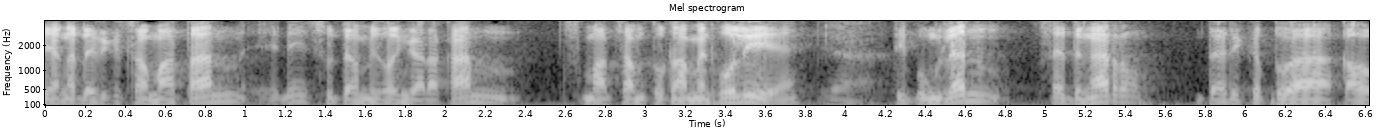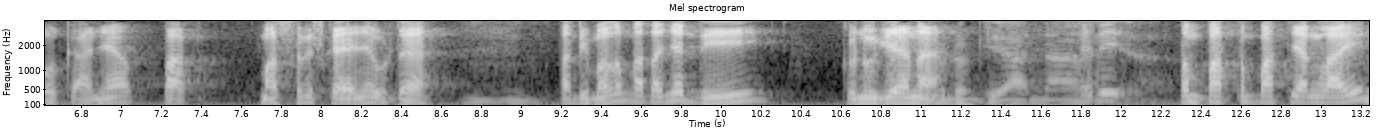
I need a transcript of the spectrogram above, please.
yang ada di kecamatan ini sudah menyelenggarakan semacam turnamen voli ya. Ya. Di Punggelan saya dengar dari ketua KOK-nya Pak Mas Riz kayaknya udah. Tadi malam katanya di Gunung Giana. Gunung Giana. Jadi ya. tempat-tempat yang lain,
